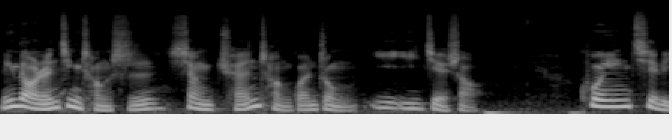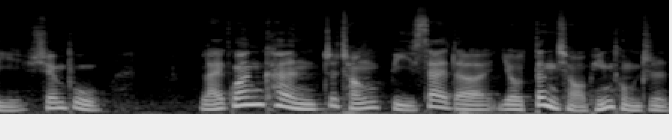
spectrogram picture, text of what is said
领导人进场时，向全场观众一一介绍，扩音器里宣布：“来观看这场比赛的有邓小平同志。”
